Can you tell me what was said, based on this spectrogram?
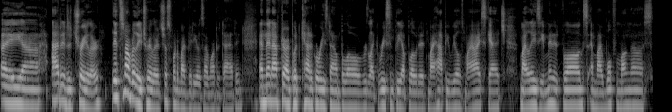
I uh, added a trailer. It's not really a trailer. It's just one of my videos I wanted to add in. And then after I put categories down below, like recently uploaded my Happy Wheels, my iSketch my Lazy Minute vlogs, and my Wolf Among Us.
